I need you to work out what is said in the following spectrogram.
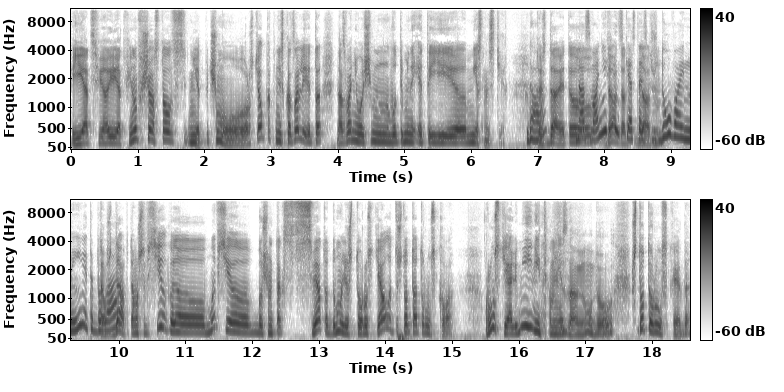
И от, и от финнов еще осталось, нет, почему? Рускеал, как мне сказали, это название, в общем, вот именно этой местности. Да. То есть, да, это... Название да, финские да, остались, да. до войны это было... Потому да, потому что все, э, мы все, в общем, так свято думали, что Рускеал – это что-то от русского русский алюминий, там, не знаю, ну, что-то русское, да.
